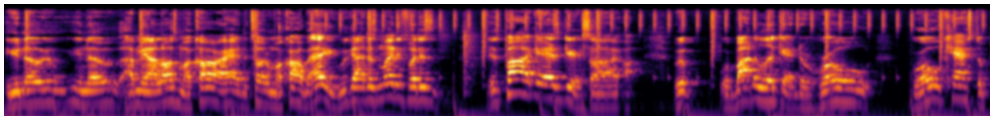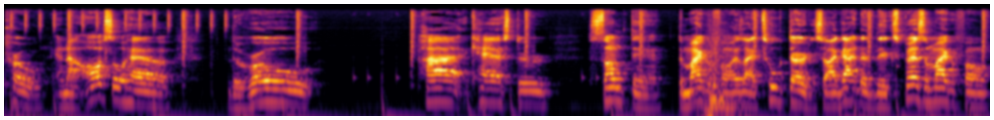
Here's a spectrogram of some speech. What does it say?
You know, you know, I mean I lost my car. I had to total my car, but hey, we got this money for this this podcast gear. So I, I we're, we're about to look at the Rode Rodecaster Pro, and I also have the Rode Podcaster something. The microphone is like 230. So I got the, the expensive microphone,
